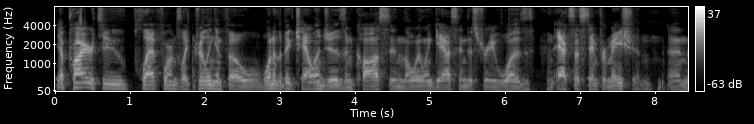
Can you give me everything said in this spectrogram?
Yeah, prior to platforms like Drilling Info, one of the big challenges and costs in the oil and gas industry was access to information. And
